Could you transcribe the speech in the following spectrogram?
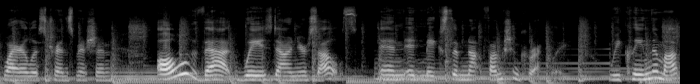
wireless transmission. All of that weighs down your cells and it makes them not function correctly. We clean them up,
